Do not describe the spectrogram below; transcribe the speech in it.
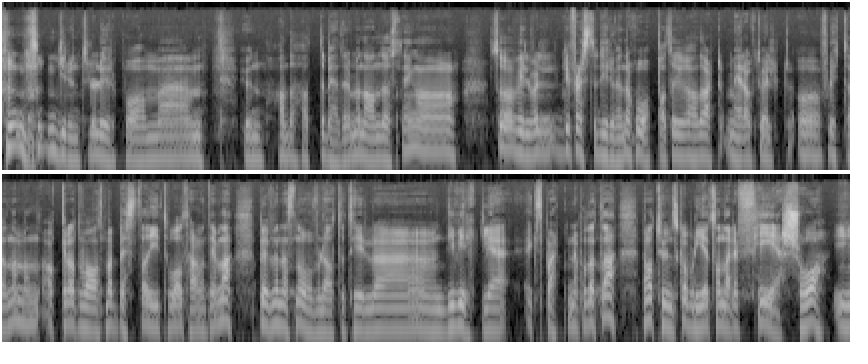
grunn til å lure på om eh, hun hadde hatt det bedre med en annen løsning. Og så vil vel de fleste dyrevenner håpe at det hadde vært mer aktuelt å flytte henne, men akkurat hva som er best av de to alternativene, bør vi nesten overlate til eh, de virkelige ekspertene på dette. Men at hun skal bli et sånn derre fesjå i,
